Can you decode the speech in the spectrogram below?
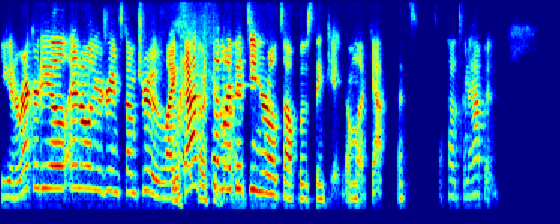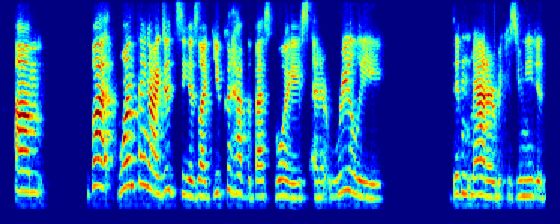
you get a record deal, and all your dreams come true. Like that's what my 15 year old self was thinking. I'm like, yeah, that's that's how it's gonna happen. Um, but one thing I did see is like you could have the best voice, and it really didn't matter because you needed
